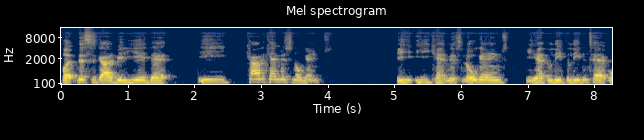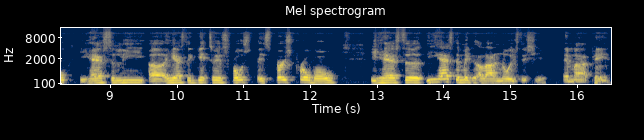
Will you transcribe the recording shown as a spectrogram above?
but this has got to be the year that he kind of can't miss no games. He he can't miss no games. He had to lead the leading tackle. He has to lead. Uh, he has to get to his first his first Pro Bowl. He has to he has to make a lot of noise this year, in my opinion.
